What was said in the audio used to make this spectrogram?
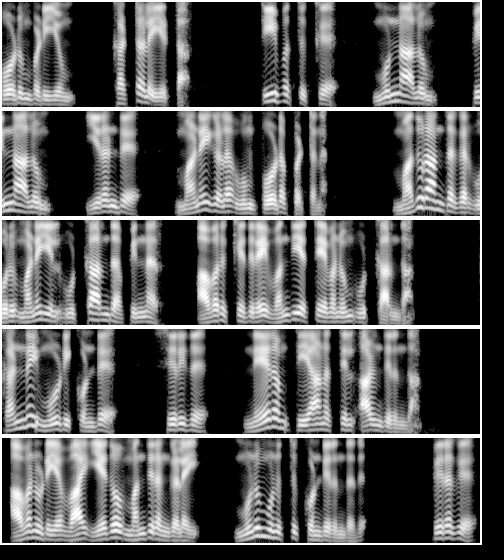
போடும்படியும் கட்டளையிட்டார். தீபத்துக்கு முன்னாலும் பின்னாலும் இரண்டு மனைகளவும் போடப்பட்டன. மதுராந்தகர் ஒரு மனையில் உட்கார்ந்த பின்னர் அவருக்கெதிரே வந்தியத்தேவனும் உட்கார்ந்தான். கண்ணை மூடிக்கொண்டு சிறிது நேரம் தியானத்தில் ஆழ்ந்திருந்தான். அவனுடைய வாய் ஏதோ மந்திரங்களை முணுமுணுத்துக் கொண்டிருந்தது. பிறகு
